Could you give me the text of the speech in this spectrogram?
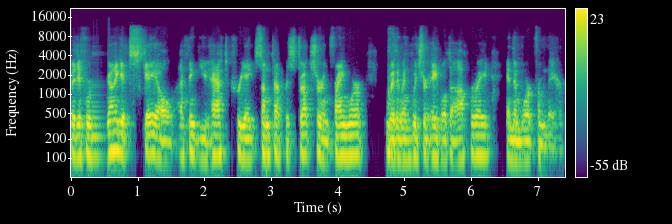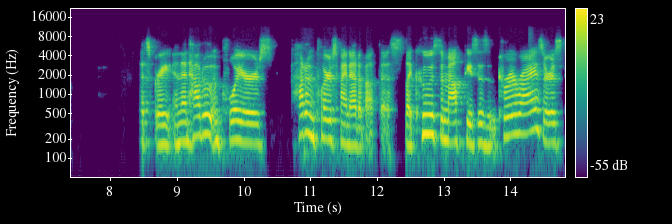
But if we're going to get scale, I think you have to create some type of structure and framework within which you're able to operate and then work from there. That's great. And then how do employers how do employers find out about this? Like who is the mouthpiece? Is it CareerRise or is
